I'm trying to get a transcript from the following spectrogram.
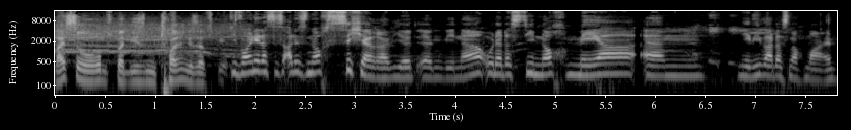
weißt du, worum es bei diesem tollen Gesetz geht? Die wollen ja, dass das alles noch sicherer wird irgendwie, ne? Oder dass die noch mehr, ähm, nee, wie war das nochmal?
